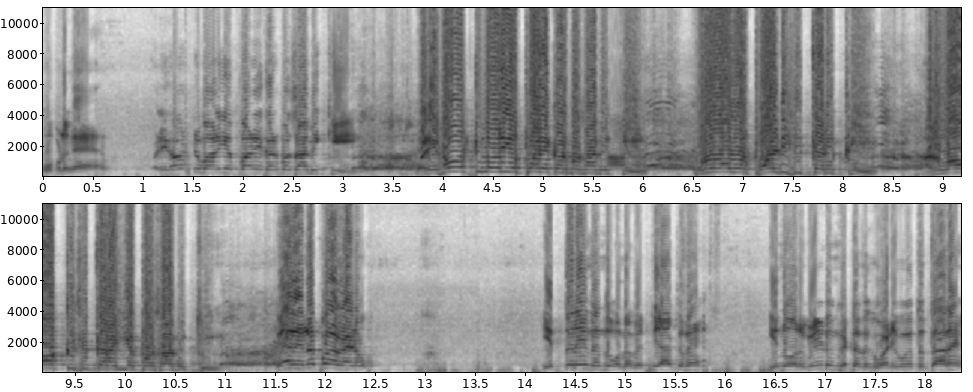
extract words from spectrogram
கூப்பிடுங்க. வழிகாட்டு மாளிகைப்பாறை கருப்பசாமிக்கு. வழிகாட்டு மாளிகைப்பாறை கருப்பசாமிக்கு. குருநாதர் பாண்டி சித்தருக்கு. அருவாக்கு சித்தர் ஐயப்ப சாமிக்கு. வேற என்னப்பா வேணும்? இத்தனையும் தந்து உன்னை வெற்றியாக்குதேன் இன்னொரு வீடும் கட்டதுக்கு வழிவகுத்து தாரேன்.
